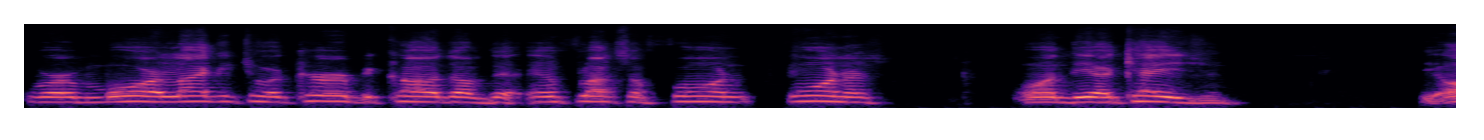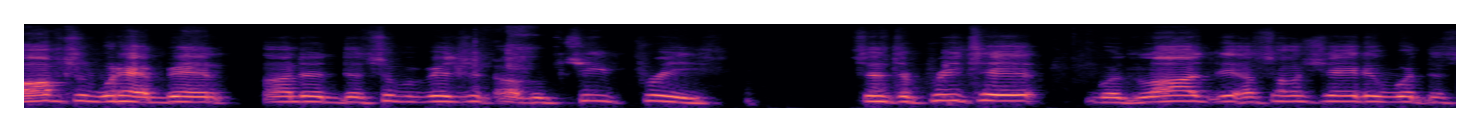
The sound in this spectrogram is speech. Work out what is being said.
were more likely to occur because of the influx of foreign foreigners on the occasion. The officers would have been under the supervision of the chief priest. Since the priesthood was largely associated with the,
